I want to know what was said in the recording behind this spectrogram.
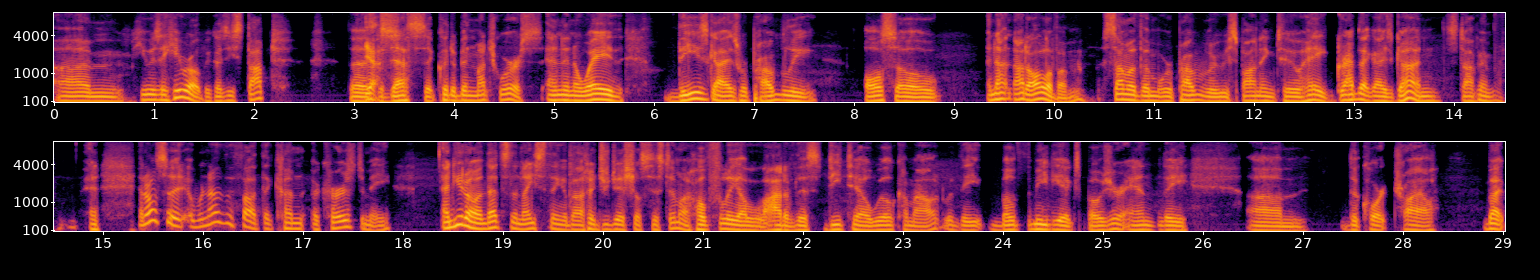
um, he was a hero because he stopped the, Yes. the deaths that could have been much worse. And in a way, these guys were probably also not not all of them. Some of them were probably responding to, "Hey, grab that guy's gun, stop him." And and also another thought that come occurs to me and you know, and that's the nice thing about a judicial system. Uh, hopefully, a lot of this detail will come out with the both the media exposure and the um, the court trial. But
